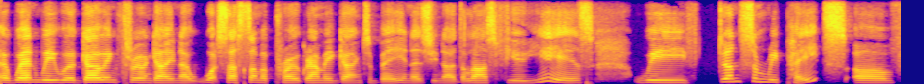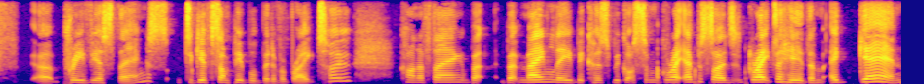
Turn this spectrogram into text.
uh, when we were going through and going, you know, what's our summer programming going to be? And as you know, the last few years, we've done some repeats of uh, previous things to give some people a bit of a break too, kind of thing. But but mainly because we got some great episodes. Great to hear them again,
